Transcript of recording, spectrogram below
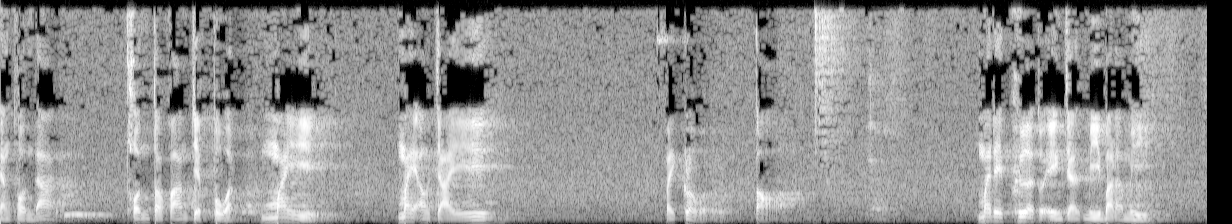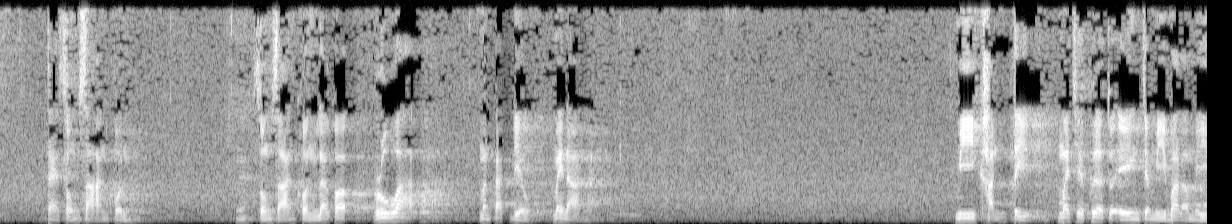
ยังทนได้ ทนต่อความเจ็บปวดไม่ไม่เอาใจไปโกรธต่อ ไม่ได้เพื่อตัวเองจะมีบารมี แต่สงสารคนสงสารคนแล้วก็รู้ว่ามันแป๊บเดียวไม่นาน มีขันติไม่ใช่เพื่อตัวเองจะมีบารมี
